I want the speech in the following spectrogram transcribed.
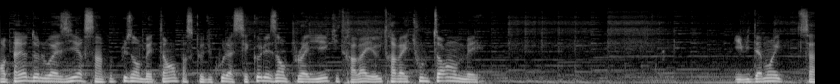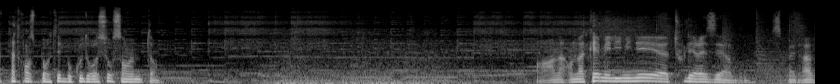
en période de loisirs, c'est un peu plus embêtant parce que du coup, là, c'est que les employés qui travaillent. Eux, ils travaillent tout le temps, mais... Évidemment, ils ne savent pas transporter beaucoup de ressources en même temps. On, a, quand même éliminé euh, tous les réserves. C'est pas grave.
